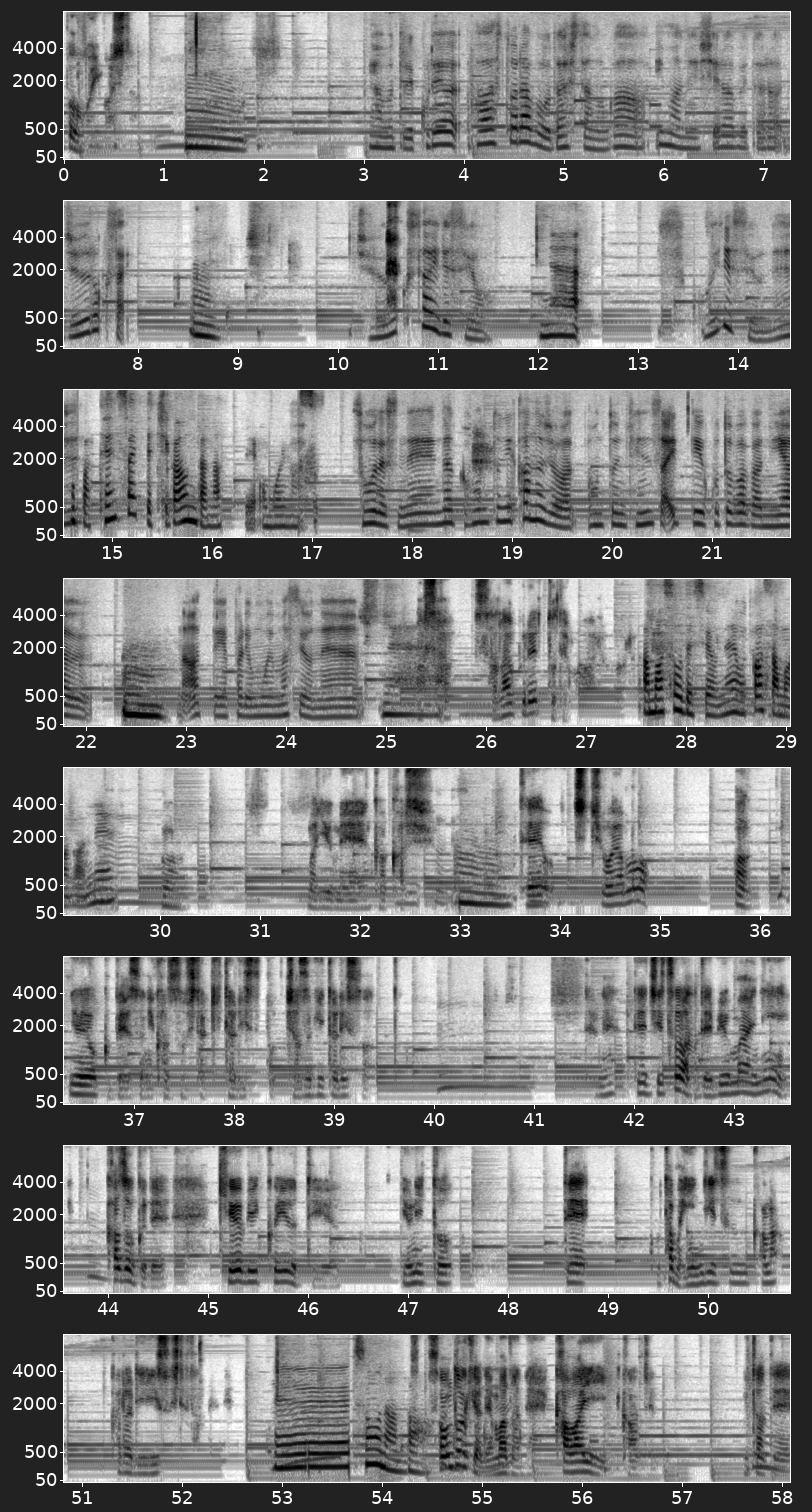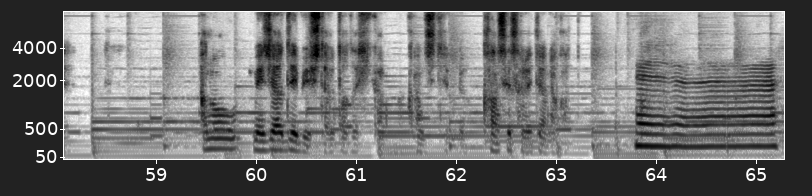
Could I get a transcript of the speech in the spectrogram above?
と思いました。うん。いや待ってこれファーストラブを出したのが今ね調べたら16歳うん。16歳ですよねすごいですよやねっぱ天才って違うんだなって思います。そうですねなんか本当に彼女は本当に天才っていう言葉が似合ううん。なってやっぱり思いますよねねまあ、ササラブレッドでもあるから、あ、まあそうですよね。お母様がね。うんまあ、有名演歌歌手うん。で父親も、まあ、ニューヨークベースに活動したギタリストジャズギタリストだね。で実はデビュー前に家族でキュービック U っていうユニットで多分インディーズかな？からリリースしてたんだよね。へえ、そうなんだ。その時はね、まだね、可愛い感じの歌で、あのメジャーデビューした歌だけから感じてる完成されてはなかった。へえ。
